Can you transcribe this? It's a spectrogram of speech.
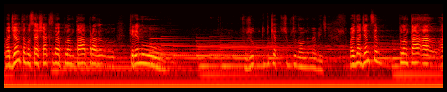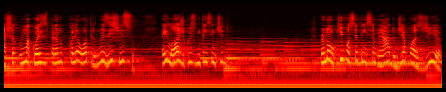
Não adianta você achar que você vai plantar para querendo fugiu tudo que é tipo de nome na minha mente. Mas não adianta você plantar uma coisa esperando colher outra. Não existe isso. É ilógico, isso não tem sentido. Meu irmão, o que você tem semeado dia após dia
